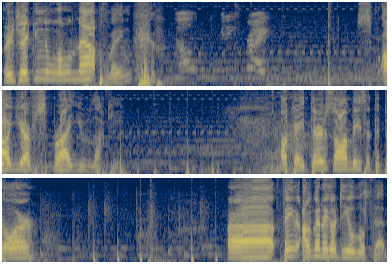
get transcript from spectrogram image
Are you taking a little nap, Link? Oh, you have Sprite, you lucky. Okay, there's zombies at the door. Uh, I'm gonna go deal with them.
